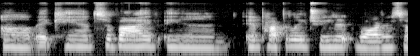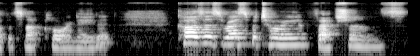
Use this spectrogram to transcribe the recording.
Um, it can survive in improperly treated water, so if it's not chlorinated. Causes respiratory infections.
